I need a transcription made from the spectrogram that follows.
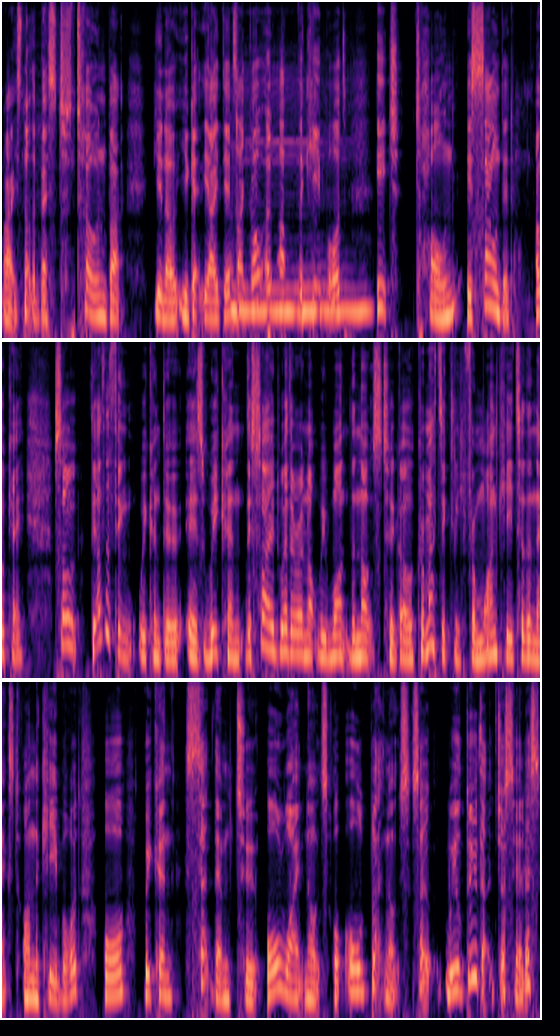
right, it's not the best tone, but you know, you get the idea. As I go up the keyboard, each tone is sounded. Okay, so the other thing we can do is we can decide whether or not we want the notes to go chromatically from one key to the next on the keyboard, or we can set them to all white notes or all black notes. So we'll do that just here. Let's,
